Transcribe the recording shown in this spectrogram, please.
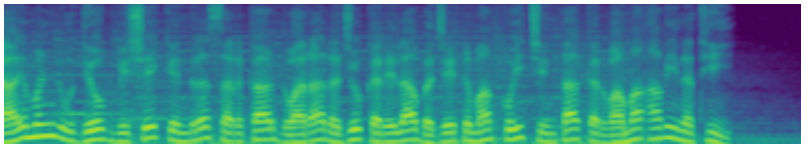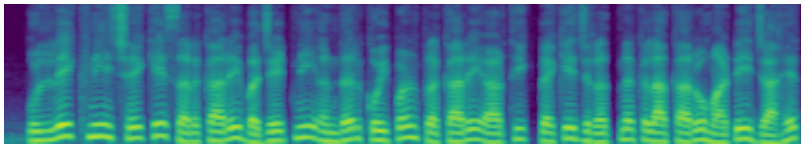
ડાયમંડ ઉદ્યોગ વિશે કેન્દ્ર સરકાર દ્વારા રજૂ કરેલા બજેટમાં કોઈ ચિંતા કરવામાં આવી નથી. ઉલ્લેખનીય છે કે સરકારે બજેટની અંદર કોઈપણ પ્રકારે આર્થિક પેકેજ રત્ન કલાકારો માટે જાહેર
